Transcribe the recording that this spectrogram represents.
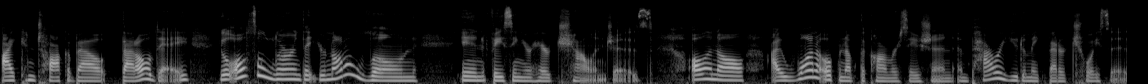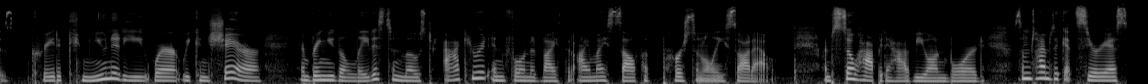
I can talk about that all day. You'll also learn that you're not alone in facing your hair challenges. All in all, I want to open up the conversation, empower you to make better choices, create a community where we can share and bring you the latest and most accurate info and advice that I myself have personally sought out. I'm so happy to have you on board. Sometimes it gets serious,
